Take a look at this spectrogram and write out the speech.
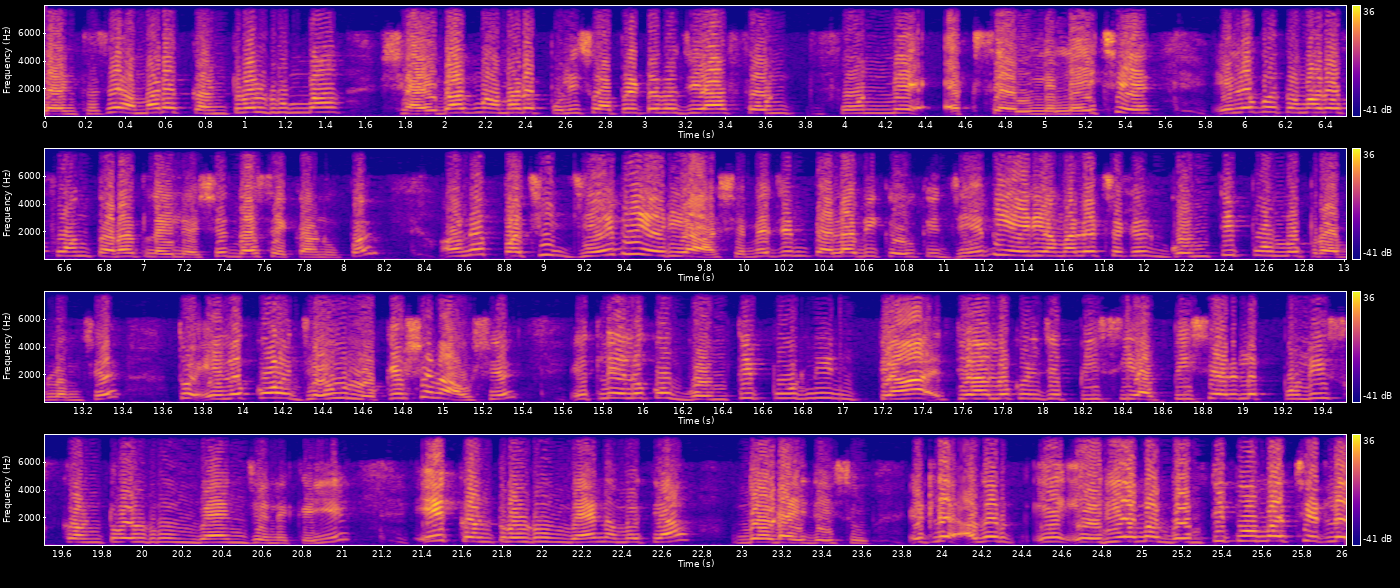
લેન્ડ થશે. અમારા કંટ્રોલ રૂમમાં શાહીબાગમાં અમારા પોલીસ ઓપરેટરો જે આ ફોન ફોનને એક્સેલ લે છે, એ લોકો તમારો ફોન તરત લઈ લેશે દસ એકાણું ઉપર. અને પછી જે બી એરિયા હશે, મેં જેમ પહેલા બી કહ્યું કે જે બી એરિયામાં લે છે કે ગોમતીપુરનો પ્રોબ્લેમ છે, તો એ લોકો જેવું લોકેશન આવશે, એટલે એ લોકો ગોમતીપુરની ત્યાં ત્યાં લોકોની જે પીસીઆર પીસીઆર એટલે પોલીસ કંટ્રોલ રૂમ વેન જેને કહીએ, એ કંટ્રોલ રૂમ વેન અમે ત્યાં દોડાઈ દઈશું. એટલે અગર એ એરિયામાં ગમતીપુરમાં છે એટલે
